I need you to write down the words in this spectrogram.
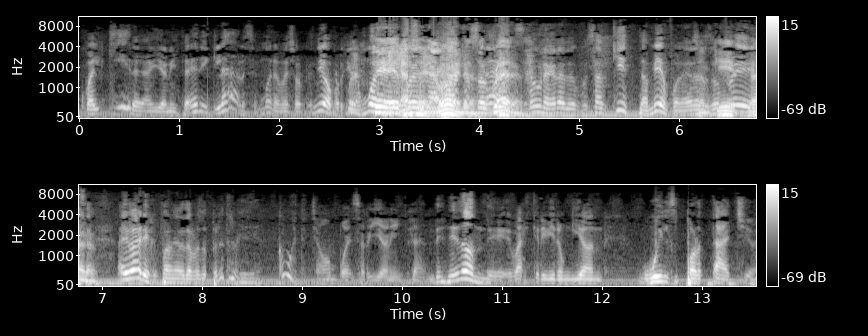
cualquiera era guionista. Eric Larsen, bueno, me sorprendió porque era un buen Sí, Larsen fue una bueno, sorpresa. claro. fue una gran, fue Sam Kidd también fue una gran Sam Kidd, sorpresa. claro. Hay varios que fueron una gran sorpresa. Pero otros que decían, ¿cómo este chabón puede ser guionista? ¿Desde dónde va a escribir un guion Wills Portaccio?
